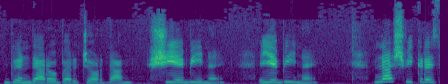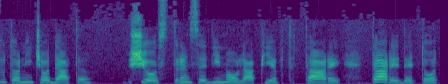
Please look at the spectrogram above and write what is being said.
gândea Robert Jordan, și e bine, e bine. N-aș fi crezut-o niciodată. Și o strânse din nou la piept, tare, tare de tot,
